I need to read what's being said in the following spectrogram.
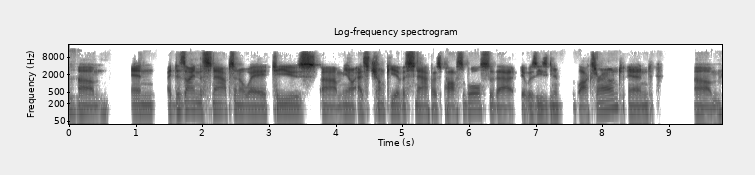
Mm-hmm. Um, and I designed the snaps in a way to use, um, you know, as chunky of a snap as possible, so that it was easy to blocks around, and um,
